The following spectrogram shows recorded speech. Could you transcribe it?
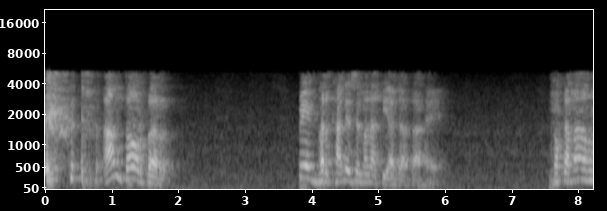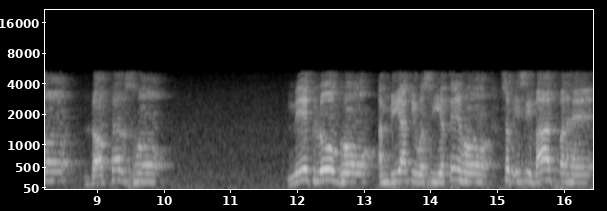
عام طور پر پیٹ بھر کھانے سے منع کیا جاتا ہے۔ حکمہ ہوں، ڈاکٹرز ہوں، نیک لوگ ہوں، انبیاء کی وصیتیں ہوں، سب اسی بات پر ہیں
